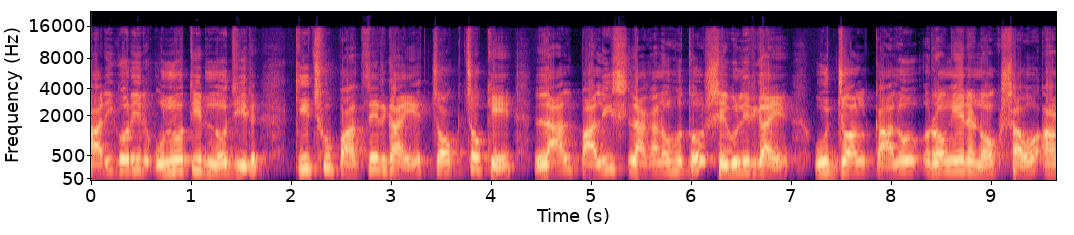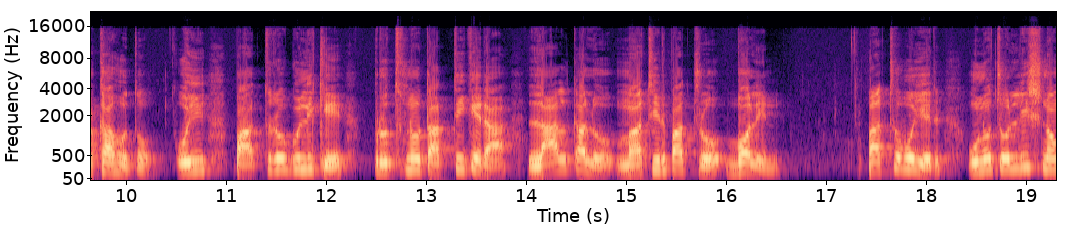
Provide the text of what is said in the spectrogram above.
কারিগরির উন্নতির নজির, কিছু পাত্রের গায়ে চকচকে লাল পালিশ লাগানো হতো, সেগুলির গায়ে উজ্জ্বল কালো রঙের নকশাও আঁকা হতো। ওই পাত্রগুলিকে প্রত্নতাত্ত্বিকেরা লাল কালো মাটির পাত্র বলেন। পাঠ্য বইয়ের উনচল্লিশ নং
